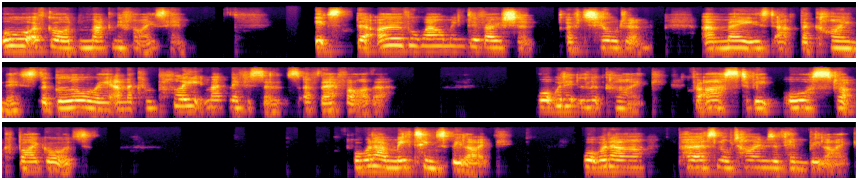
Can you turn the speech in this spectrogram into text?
awe of God magnifies him. It's the overwhelming devotion of children amazed at the kindness, the glory, and the complete magnificence of their Father. What would it look like for us to be awestruck by God? What would our meetings be like? What would our personal times with Him be like?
